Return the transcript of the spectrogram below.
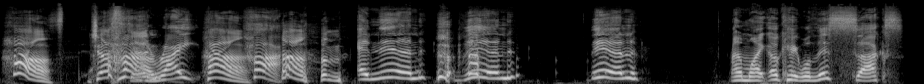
Huh. Justin. Huh, right? Huh. Huh. And then, then, then, I'm like, okay, well, this sucks.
